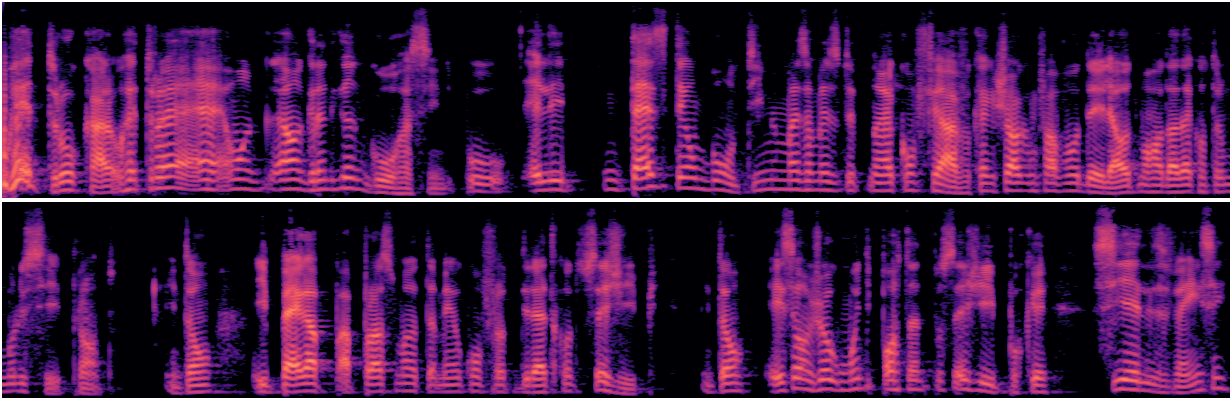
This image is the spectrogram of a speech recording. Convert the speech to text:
O retrô, cara, o retrô é, é, uma, é uma grande gangorra, assim. Tipo, ele, em tese, tem um bom time, mas ao mesmo tempo não é confiável. O que é que joga em favor dele? A última rodada é contra o Murici, pronto. Então, e pega a, próxima também o confronto direto contra o Sergipe. Então, esse é um jogo muito importante para o Sergipe, porque se eles vencem,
